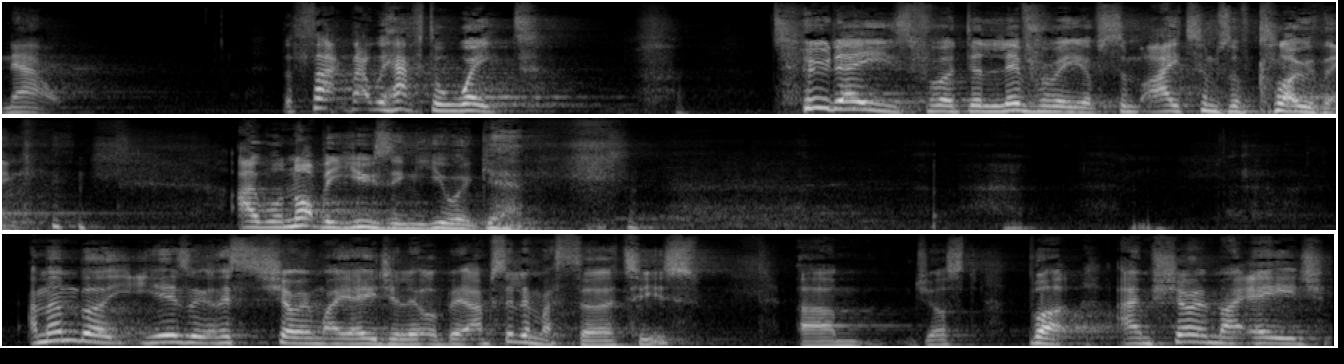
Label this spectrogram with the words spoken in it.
now. The fact that we have to wait two days for a delivery of some items of clothing, I will not be using you again. I remember years ago, this is showing my age a little bit. I'm still in my 30s, um, just, but I'm showing my age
